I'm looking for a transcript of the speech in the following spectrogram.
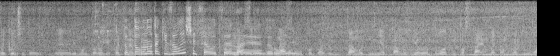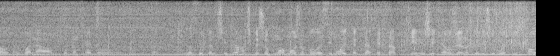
закончить э, ремонт дороги. Поэтому Тобто я воно так і залишиться, оце Ну, на, не зиму, на дороблене? зиму показываем. Там вот нет, там мы сделаем блоки, поставим в этом году, да, вот буквально до конца этого месяца. Засыпем щебеночкой, чтобы можно было зимой как-то это пережить. А уже на следующий год весной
